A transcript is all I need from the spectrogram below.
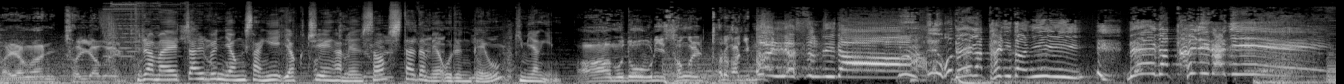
다양한 전략을 드라마의 짧은 영상이 역주행하면서 스타덤에 오른 배우 김영인. 아무도 우리 성을 털어가지 못. 걸렸습니다. 내가 탈리다니 내가 탈리다니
